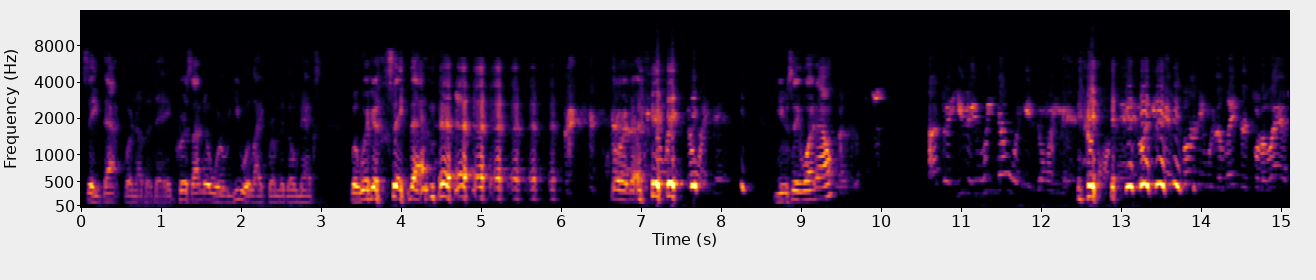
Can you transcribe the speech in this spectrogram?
save that for another day. Chris, I know where you would like for him to go next, but we're going to save that for another. you say what now? I said, you, we know where he's going there. Come on, man. Like he's been flirting with the Lakers for the last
